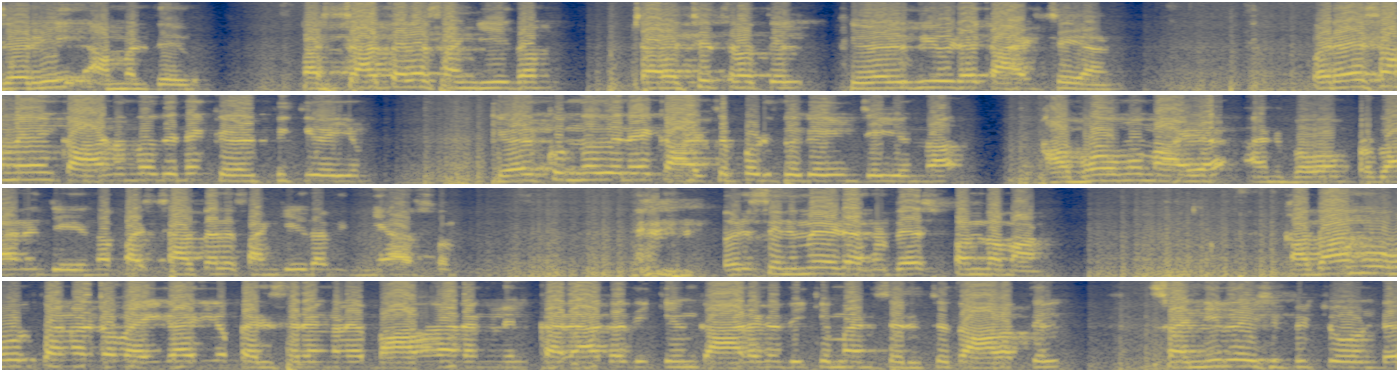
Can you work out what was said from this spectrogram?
ജെറി അമൽദേവ് പശ്ചാത്തല സംഗീതം ചലച്ചിത്രത്തിൽ കേൾവിയുടെ കാഴ്ചയാണ്. ഒരേ സമയം കാണുന്നതിനെ കേൾപ്പിക്കുകയും കേൾക്കുന്നതിനെ കാഴ്ചപ്പെടുത്തുകയും ചെയ്യുന്ന അഭൗമമായ അനുഭവം പ്രദാനം ചെയ്യുന്ന പശ്ചാത്തല സംഗീത വിന്യാസം ഒരു സിനിമയുടെ ഹൃദയസ്പന്ദമാണ്. കഥാമുഹൂർത്തങ്ങളുടെ വൈകാരിക പരിസരങ്ങളെ ഭാവകാലങ്ങളിൽ കലാഗതിക്കും കാലഗതിക്കും അനുസരിച്ച് താളത്തിൽ സന്നിവേശിപ്പിച്ചുകൊണ്ട്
